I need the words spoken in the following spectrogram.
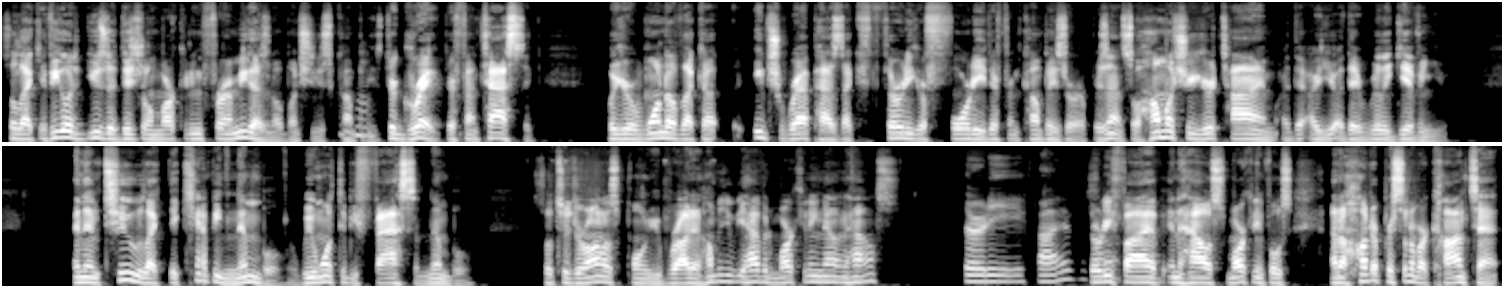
So, like, if you go to use a digital marketing firm, you guys know a bunch of these mm-hmm. companies. They're great, they're fantastic, but you're one of like a each rep has like thirty or forty different companies to represent. So, how much of your time are they are, you, are they really giving you? And then two, like, they can't be nimble. We want to be fast and nimble. So, to Durana's point, we brought in how many of you have in marketing now in house? 35. 35 in-house marketing folks and 100% of our content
